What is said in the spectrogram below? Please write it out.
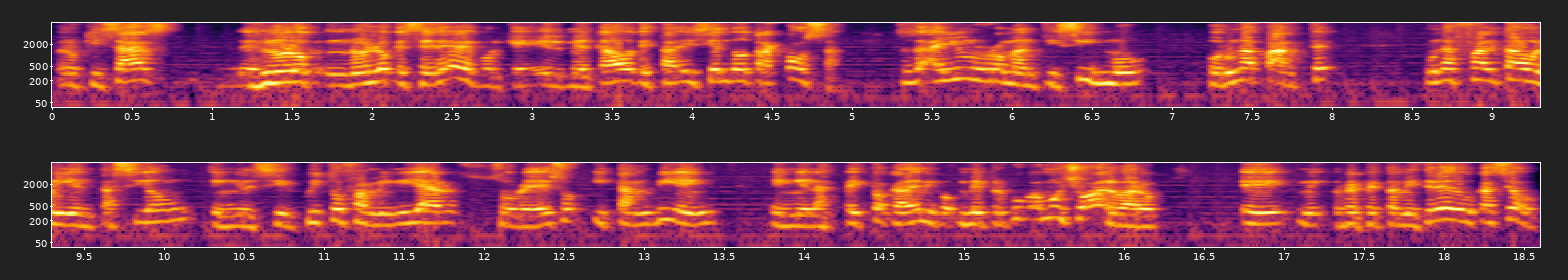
pero quizás no, es lo que se debe porque el mercado te está diciendo otra cosa. Entonces hay un romanticismo, por una parte, una falta de orientación en el circuito familiar sobre eso y también en el aspecto académico. Me preocupa mucho, Álvaro, eh, respecto al Ministerio de Educación,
